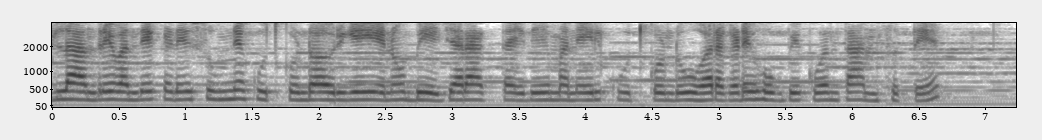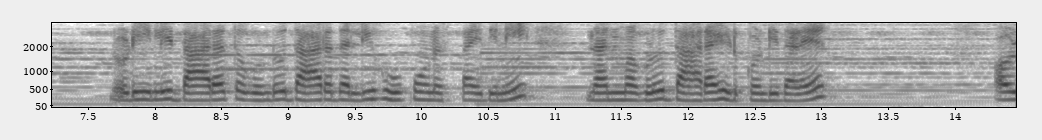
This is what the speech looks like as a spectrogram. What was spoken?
ಇಲ್ಲ ಅಂದರೆ ಒಂದೇ ಕಡೆ ಸುಮ್ಮನೆ ಕೂತ್ಕೊಂಡು ಅವರಿಗೆ ಏನೋ ಬೇಜಾರಾಗ್ತಾ ಇದೆ, ಮನೇಲಿ ಕೂತ್ಕೊಂಡು ಹೊರಗಡೆ ಹೋಗಬೇಕು ಅಂತ ಅನಿಸುತ್ತೆ. ನೋಡಿ, ಇಲ್ಲಿ ದಾರ ತಗೊಂಡು ದಾರದಲ್ಲಿ ಹೂ ಪೋಣಿಸ್ತಾ ಇದ್ದೀನಿ. ನನ್ನ ಮಗಳು ದಾರ ಹಿಡ್ಕೊಂಡಿದ್ದಾಳೆ. ಅವಳ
